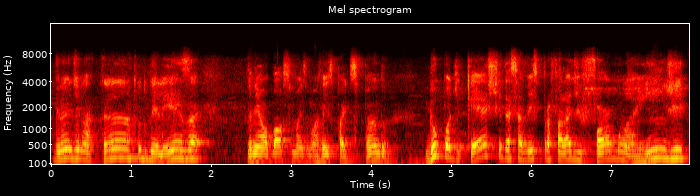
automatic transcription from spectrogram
grande Natan, tudo beleza? Daniel Balso mais uma vez participando do podcast, dessa vez para falar de Fórmula Indy,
